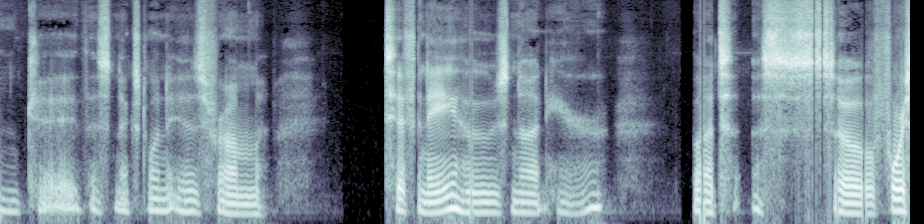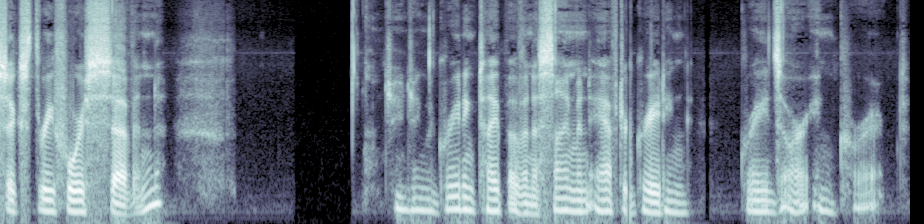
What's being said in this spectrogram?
Okay, this next one is from Tiffany, who's not here. But uh, so 46347. Changing the grading type of an assignment after grading grades are incorrect.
